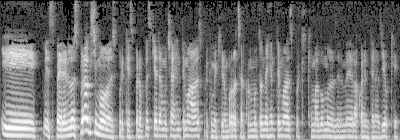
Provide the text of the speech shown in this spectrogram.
Y esperen los próximos, porque espero pues que haya mucha gente más, porque me quiero emborrachar con un montón de gente más, porque qué más vamos a hacer en medio de la cuarentena, ¿sí o qué?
